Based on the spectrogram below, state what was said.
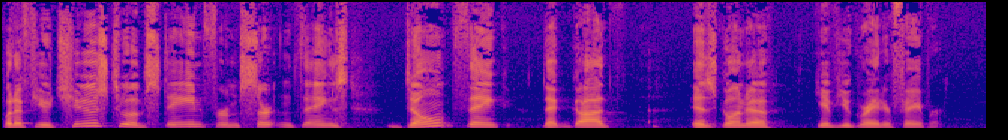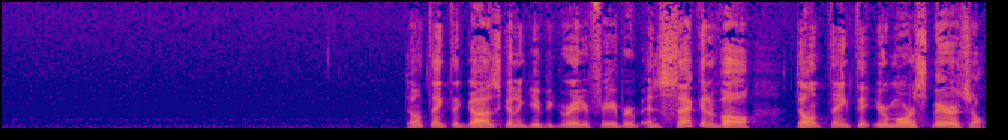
But if you choose to abstain from certain things, don't think that God is going to give you greater favor. Don't think that God's going to give you greater favor. And second of all, don't think that you're more spiritual.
